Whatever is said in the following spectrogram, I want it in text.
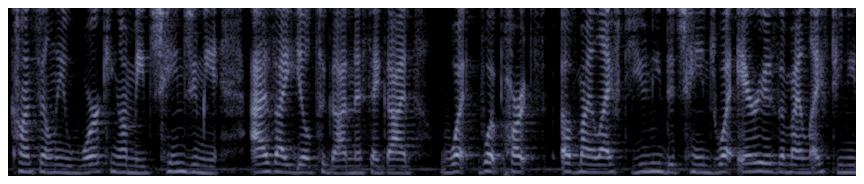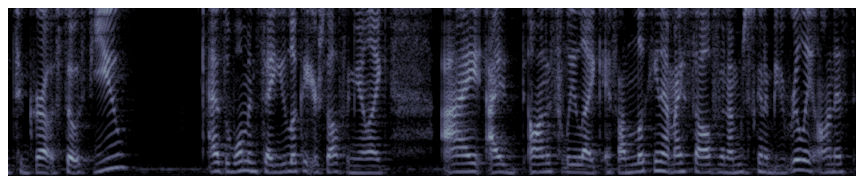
constantly working on me changing me as i yield to god and i say god what what parts of my life do you need to change? What areas of my life do you need to grow? So if you as a woman say you look at yourself and you're like I I honestly like if I'm looking at myself and I'm just going to be really honest,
